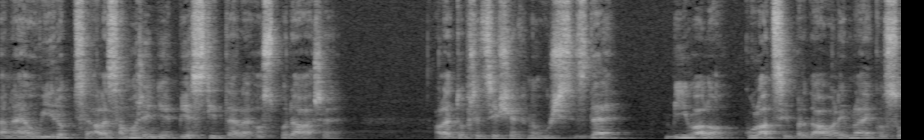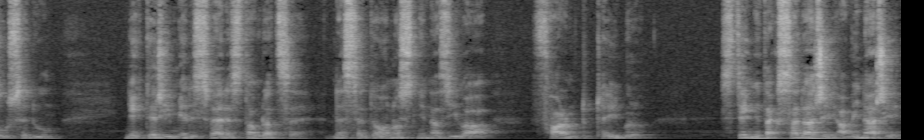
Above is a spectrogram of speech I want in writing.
daného výrobce, ale samozřejmě pěstitele, hospodáře. Ale to přeci všechno už zde bývalo. Kulaci prodávali mléko sousedům. Někteří měli své restaurace. Dnes se to honosně nazývá farm to table. Stejně tak sadaři a vinaři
